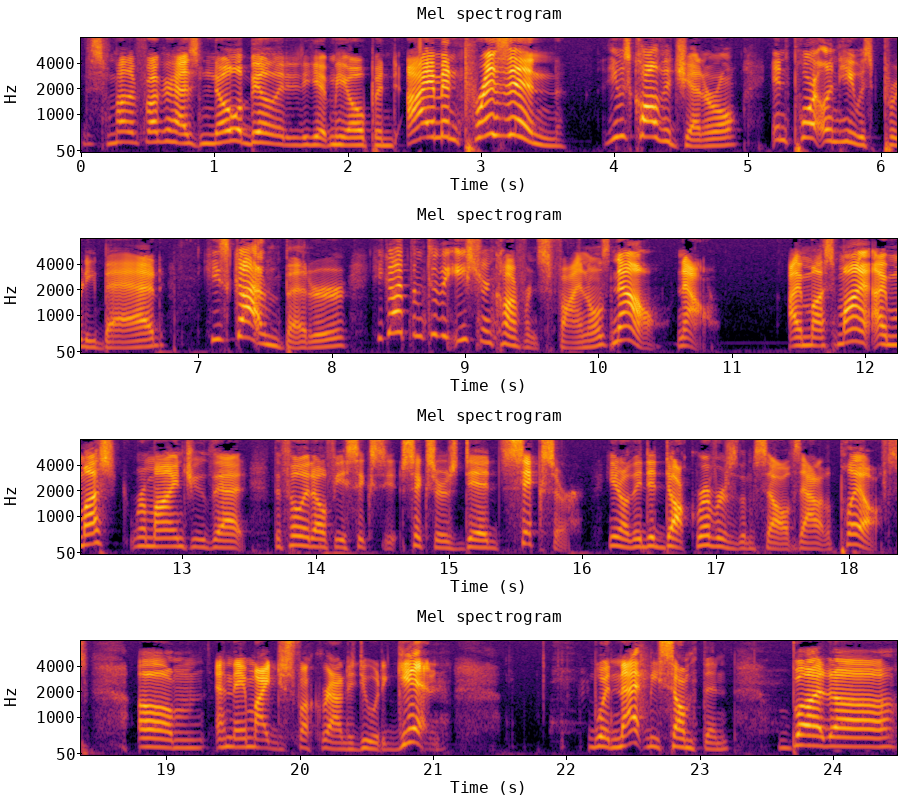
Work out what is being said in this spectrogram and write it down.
this motherfucker has no ability to get me opened. I'm in prison. He was called the general. In Portland, he was pretty bad. He's gotten better. He got them to the Eastern Conference Finals. Now, now, I must my I must remind you that the Philadelphia Six, Sixers did Sixer. You know, they did Doc Rivers themselves out of the playoffs. Um, and they might just fuck around and do it again. Wouldn't that be something? But uh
